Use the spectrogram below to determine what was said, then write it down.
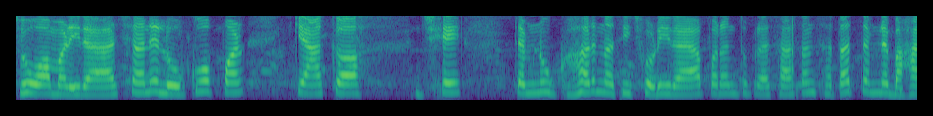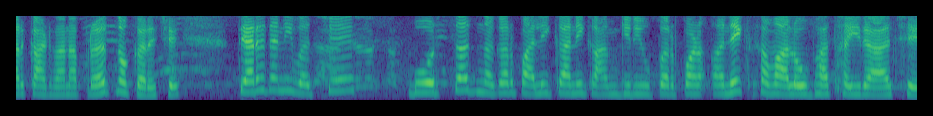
જોવા મળી રહ્યા છે અને લોકો પણ ક્યાંક, જે તેમનું ઘર નથી છોડી રહ્યા, પરંતુ પ્રશાસન સતત તેમને બહાર કાઢવાના પ્રયત્નો કરે છે. ત્યારે તેની વચ્ચે બોરસદ નગરપાલિકાની કામગીરી ઉપર પણ અનેક સવાલો ઊભા થઈ રહ્યા છે.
